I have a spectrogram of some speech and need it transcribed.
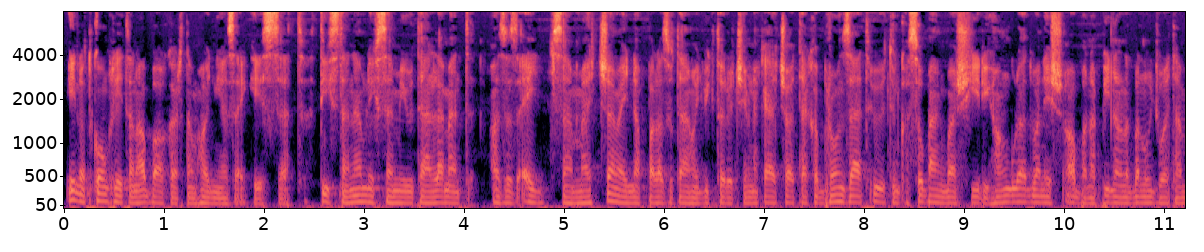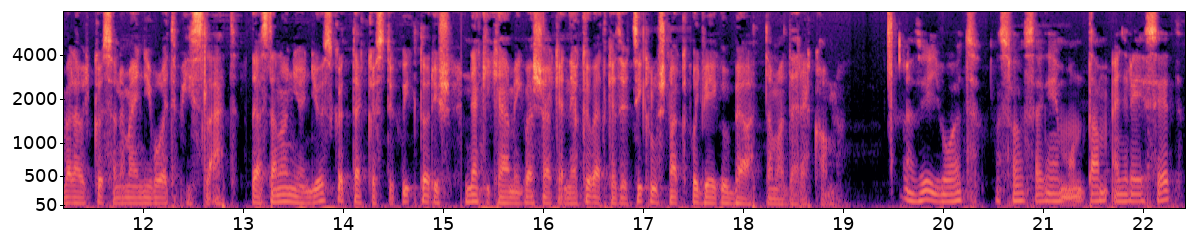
Én ott konkrétan abba akartam hagyni az egészet. Tisztán emlékszem, miután lement az az egy szem meccsem, egy nappal azután, hogy Viktor öcsémnek elcsalták a bronzát, ültünk a szobánkban síri hangulatban, és abban a pillanatban úgy voltam vele, hogy köszönöm, ennyi volt piszlát. De aztán annyian győzködtek, köztük Viktor is, neki kell még veselkedni a következő ciklusnak, hogy végül beadtam a derekam. Ez így volt, azt valószínűleg én mondtam egy részét,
